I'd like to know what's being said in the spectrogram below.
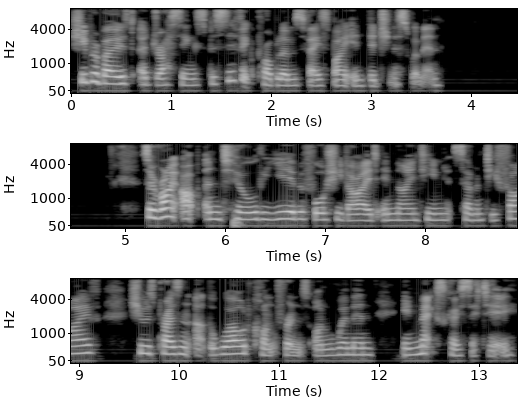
she proposed addressing specific problems faced by Indigenous women. So, right up until the year before she died in 1975, she was present at the World Conference on Women in Mexico City.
